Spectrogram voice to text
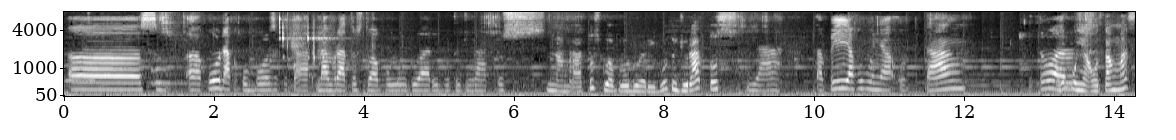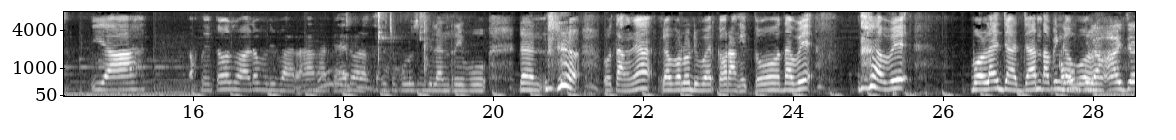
eh se- aku udah kekumpul sekitar 622.700. 622.700. Iya. tapi aku punya utang itu Kamu harus punya utang mas iya waktu itu soalnya beli barang harganya dua ratus tujuh puluh sembilan ribu dan utangnya nggak perlu dibayar ke orang itu tapi tapi boleh jajan tapi nggak boleh. bilang aja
